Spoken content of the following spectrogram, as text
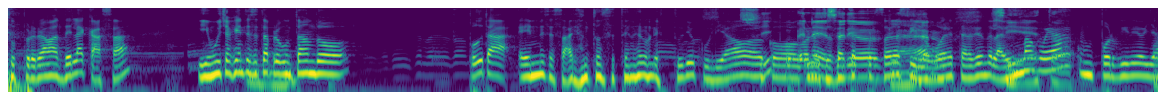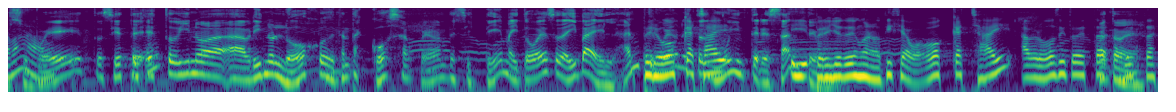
sus programas de la casa y mucha gente se está preguntando. Puta, ¿es necesario entonces tener un estudio culiado Sí, como es con 800 necesario, personas si los claro. weones están haciendo la Sí, misma esto- weá por Por videollamada? supuesto, si este, esto vino a, a abrirnos los ojos de tantas cosas, weón, del sistema y todo eso, de ahí para adelante. Pero vos weón, esto cachai. es muy interesante. y- pero weón. yo te tengo una noticia, vos, vos cachai, a propósito de, esta- de estas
